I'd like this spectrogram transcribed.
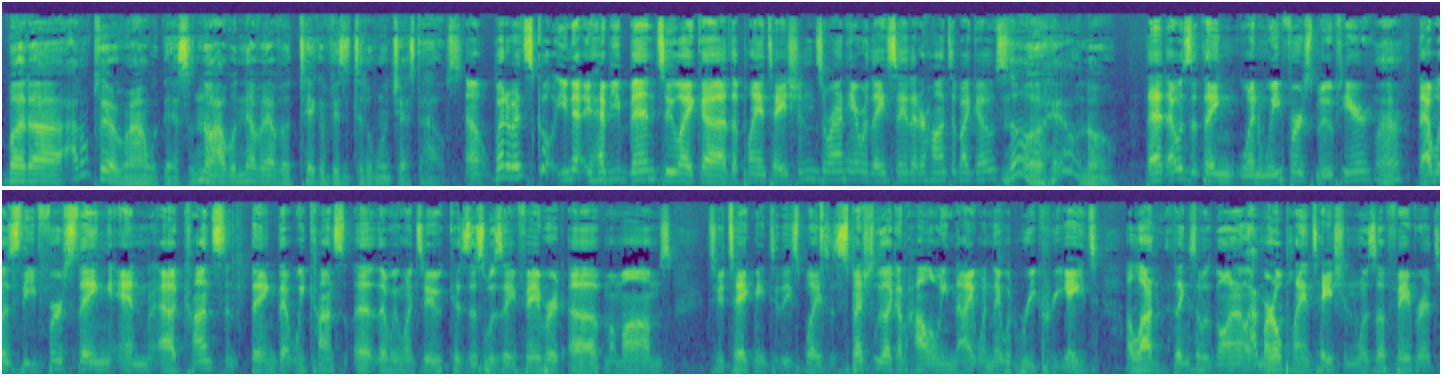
but uh, I don't play around with that. So no, I would never ever take a visit to the Winchester house. Oh, but it's cool. You know, have you been to like uh, the plantations around here where they say that are haunted by ghosts? No, hell no. That that was the thing when we first moved here. Uh-huh. That was the first thing and uh, constant thing that we const- uh, that we went to because this was a favorite of my mom's to take me to these places, especially like on Halloween night when they would recreate a lot of the things that was going on. Like I'm- Myrtle Plantation was a favorite.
